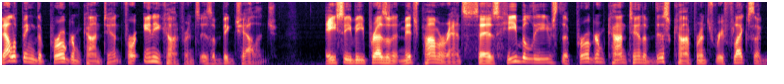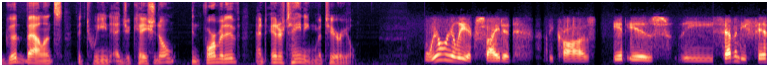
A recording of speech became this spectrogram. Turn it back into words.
Developing the program content for any conference is a big challenge. ACB President Mitch Pomerantz says he believes the program content of this conference reflects a good balance between educational, informative, and entertaining material. We're really excited because it is the 75th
